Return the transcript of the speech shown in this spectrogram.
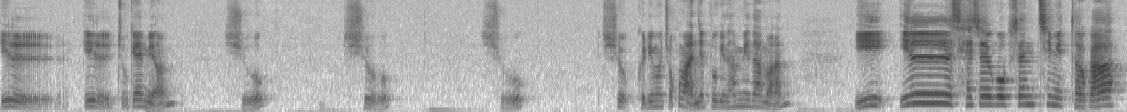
1, 1 쪼개면 슉, 슉, 슉, 슉. 그림은 조금 안 예쁘긴 합니다만 이 1 세제곱 센티미터가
